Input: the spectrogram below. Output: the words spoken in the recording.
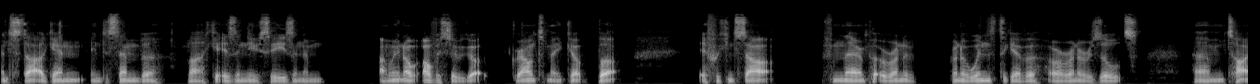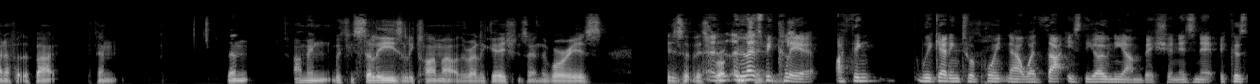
and start again in December like it is a new season. And I mean, obviously we've got ground to make up, but if we can start from there and put a run of run of wins together or a run of results, um, tighten up at the back, then then I mean we can still easily climb out of the relegation zone. The worry is is that this and, and let's be clear, I think we're getting to a point now where that is the only ambition, isn't it? Because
